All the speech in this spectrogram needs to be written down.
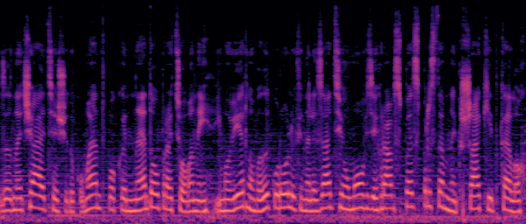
Зазначається, що документ поки не доопрацьований. Ймовірно, велику роль у фіналізації умов зіграв спецпредставник США Кіт Келох.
